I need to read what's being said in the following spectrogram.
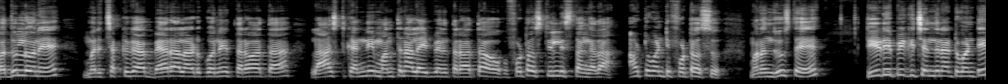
గదుల్లోనే మరి చక్కగా బేరాలు ఆడుకొని తర్వాత లాస్ట్కి అన్ని మంతనాలు అయిపోయిన తర్వాత ఒక ఫోటో స్టిల్ ఇస్తాం కదా అటువంటి ఫొటోస్. మనం చూస్తే టీడీపీకి చెందినటువంటి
